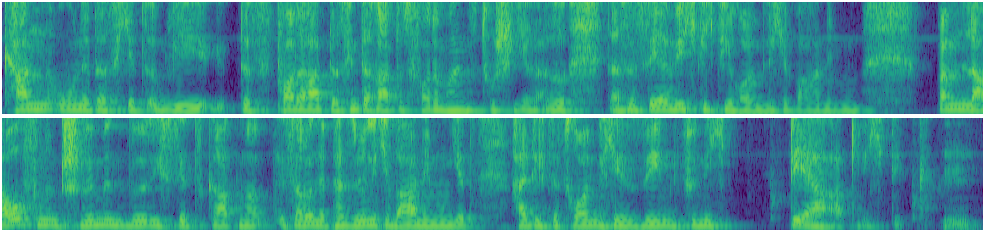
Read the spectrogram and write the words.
kann, ohne dass ich jetzt irgendwie das Vorderrad, das Hinterrad des Vordermanns touchiere. Also das ist sehr wichtig, die räumliche Wahrnehmung. Beim Laufen und Schwimmen würde ich es jetzt gerade mal, ist aber eine persönliche Wahrnehmung jetzt, halte ich das räumliche Sehen für nicht derart wichtig. Hm.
